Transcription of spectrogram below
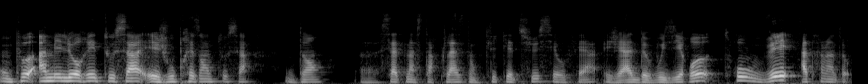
On peut améliorer tout ça et je vous présente tout ça dans euh, cette masterclass. Donc, cliquez dessus, c'est offert et j'ai hâte de vous y retrouver. À très bientôt.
